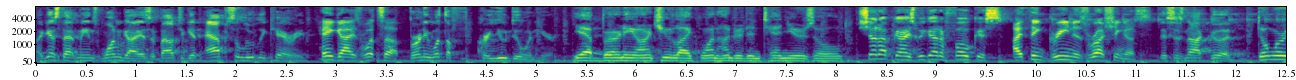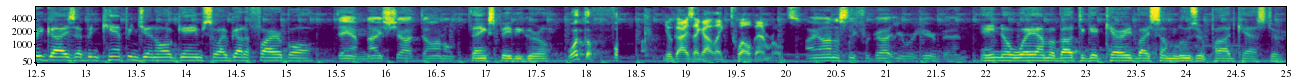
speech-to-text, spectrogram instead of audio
I guess that means one guy is about to get absolutely carried. Hey guys, what's up? Bernie, what the fuck are you doing here? Yeah, Bernie, aren't you like 110 years old? Shut up, guys. We gotta focus. I think Green is rushing us. This is not good. Don't worry, guys. I've been camping gen all game, so I've got a fireball. Damn, nice shot, Donald. Thanks, baby girl. What the fuck? Yo, guys, I got like 12 emeralds. I honestly forgot you were here, Ben. Ain't no way I'm about to get carried by some loser podcaster.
